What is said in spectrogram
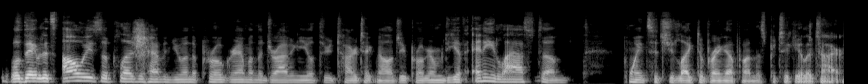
Well, David, it's always a pleasure having you on the program on the Driving Yield Through Tire Technology program. Do you have any last um, points that you'd like to bring up on this particular tire?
